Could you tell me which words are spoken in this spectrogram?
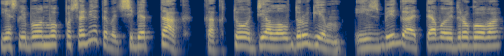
если бы он мог посоветовать себе так, как то делал другим, и избегать того и другого.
